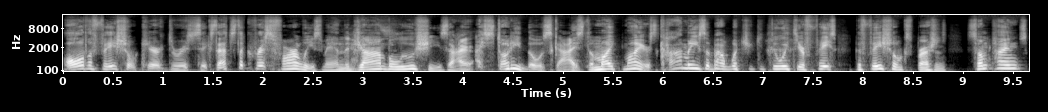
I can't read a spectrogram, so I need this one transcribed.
all the facial characteristics. That's the Chris Farley's, man. The John Belushi's. I, I studied those guys. The Mike Myers. Comedy's about what you can do with your face, the facial expressions. Sometimes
